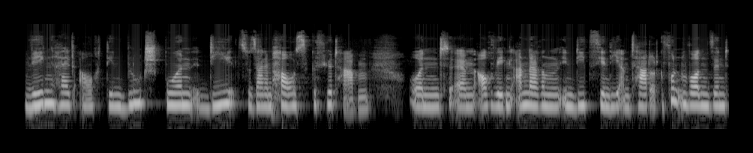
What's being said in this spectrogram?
wegen halt auch den Blutspuren, die zu seinem Haus geführt haben. und ähm, auch wegen anderen Indizien, die am Tatort gefunden worden sind,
